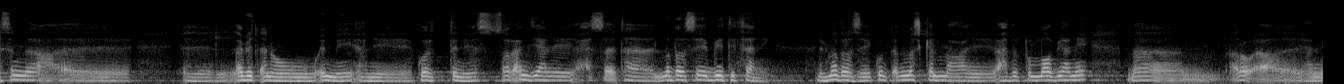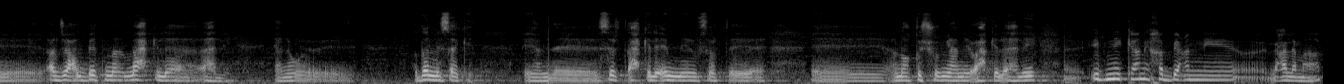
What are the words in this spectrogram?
صرنا لعبت أنا وأمي يعني كرة التنس. صار عندي يعني حسيتها المدرسة بيتي الثاني. بالمدرسة كنت أتمشكل مع أحد الطلاب يعني ما يعني أرجع على البيت ما, ما أحكي لأهلي. يعني أضلني ساكت. يعني صرت أحكي لأمي وصرت آه، أناقشهم يعني وأحكي لأهلي. ابني كان يخبي عني العلامات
